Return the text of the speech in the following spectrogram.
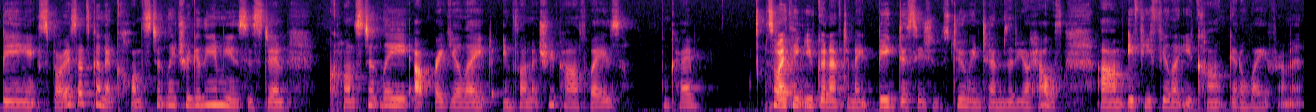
being exposed, that's going to constantly trigger the immune system, constantly upregulate inflammatory pathways, okay? So I think you're going to have to make big decisions too in terms of your health um, if you feel like you can't get away from it.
